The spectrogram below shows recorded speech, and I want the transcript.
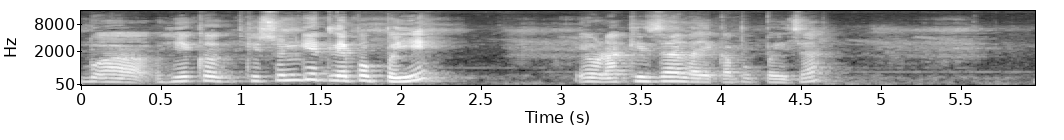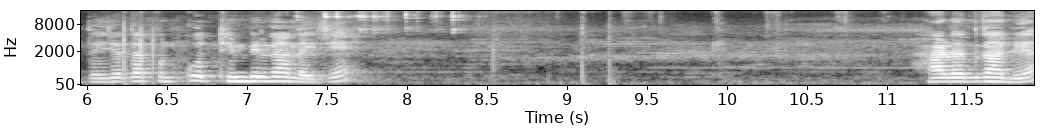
हे क किसून घेतले पपई. एवढा किस झाला एका पपईचा. त्याच्यात आपण कोथिंबीर घालायची. आहे. हळद घालूया.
